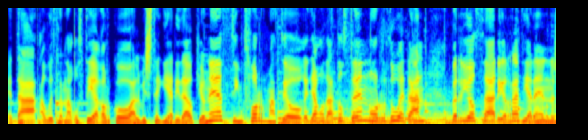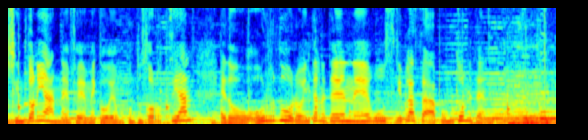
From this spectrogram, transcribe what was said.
Eta hau izan da guztia gaurko albistegiari daukionez, informazio gehiago datozen orduetan berriozar irratiaren sintonian FM-ko eun puntu zortzian, edo ordu oro interneten eguzkiplaza.neten.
